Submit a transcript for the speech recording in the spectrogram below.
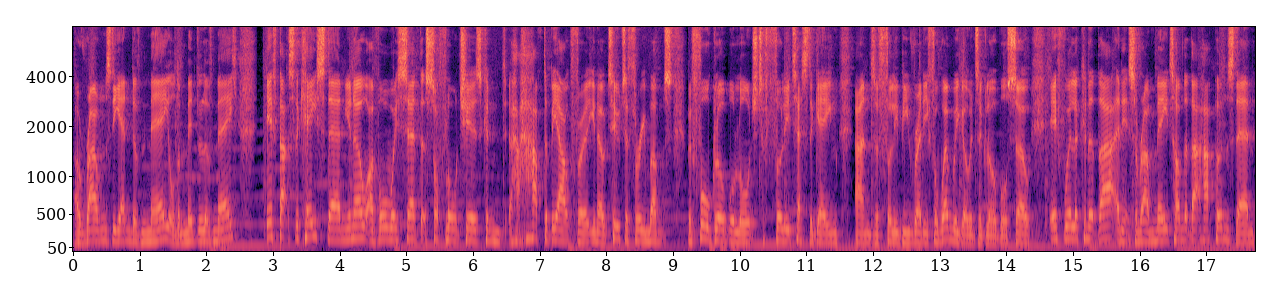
around the end of May or the middle of May. If that's the case, then, you know, I've always said that soft launches can have to be out for, you know, two to three three months before global launch to fully test the game and to fully be ready for when we go into global. So if we're looking at that and it's around May time that that happens, then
